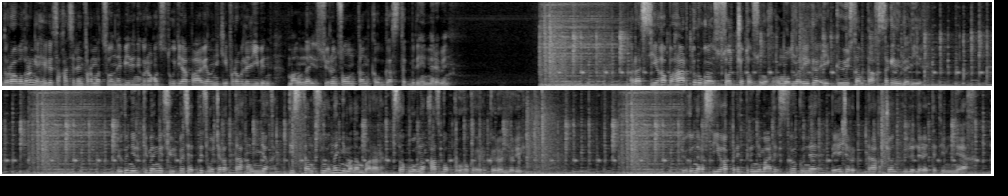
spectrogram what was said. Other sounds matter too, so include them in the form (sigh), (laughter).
Дорабаларың әхеге сақасыр информационны беріні көріған студия Павел Никифоров білелейбін маңнай сүрін солынтан кылгастық білігенлеребін. Россияға бағар тұруға сот жотасуық, ұмолларыға 200-тан тақса кәйілелер. Бүгін ел түмәңе сүйірбәс әттіс очараттақ мұнияқ дистанционы неманан барар, соқуыңа қаз боп бұрғы көрөллері. Бүгін Россияға предпринимательство күні бейжіріктақ жон үлелері тәтімнәқ.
